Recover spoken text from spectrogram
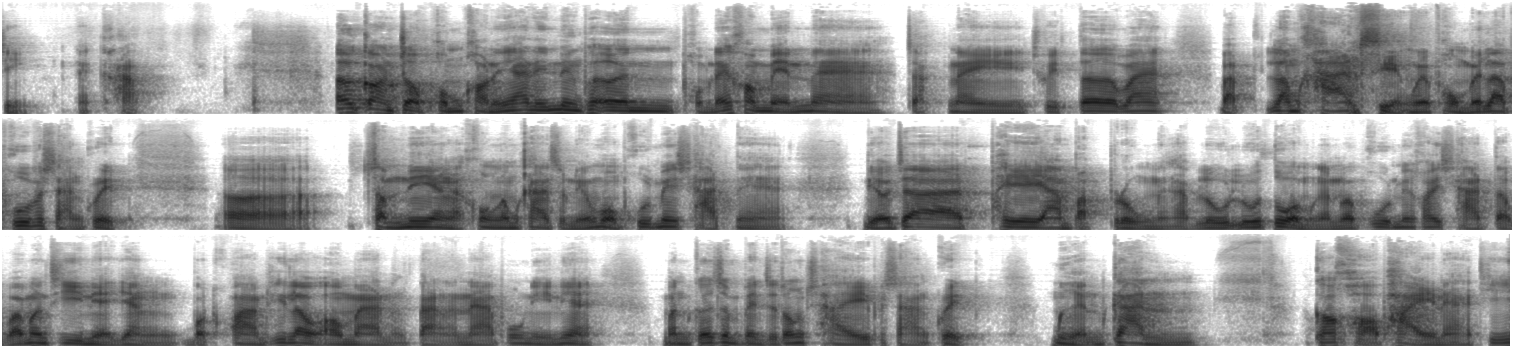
จริงนะครับเออก่อนจบผมขออนุญาตนิดนึงเพราะเอิญผมได้คอมเมนต์มาจากใน Twitter ว่าแบบลำคาญเสียงไว้ผมเวลาพูดภาษาอังกฤษเอ่อสำเนียงอะคงลำคาญสำเนียงผมพูดไม่ชัดเนี่ยเดี๋ยวจะพยายามปรับปรุงนะครับรู้รู้ตัวเหมือนกันว่าพูดไม่ค่อยชัด แต่ว่าบางทีเนี่ยอย่างบทความที่เราเอามาต่างๆนานาพวกนี้เนี่ยมันก็จำเป็นจะต้องใช้ภาษาอังกฤษเหมือนกัน ก็ขออภัยนะที่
